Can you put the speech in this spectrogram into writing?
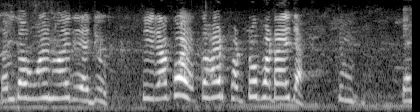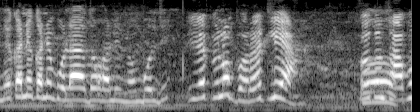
તમે તાર વાઈ નોઈ રહેજો તો ઈરા કોઈ કે હાર ફટ્ટો ફટાઈ જા. એને કને કને બોલાયા તો ખાલી ન બોલજે. એ પેલો ભરત લ્યા તો તને સાબુ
